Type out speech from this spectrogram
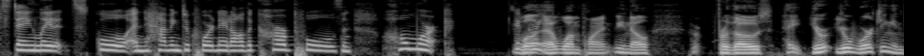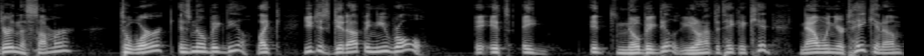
staying late at school and having to coordinate all the carpools and homework. Good well, grief. at one point, you know, for those, hey, you're you're working and during the summer to work is no big deal. Like you just get up and you roll. It, it's a it's no big deal. You don't have to take a kid. Now when you're taking them,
